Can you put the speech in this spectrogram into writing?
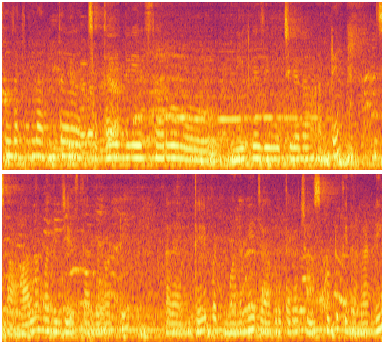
అసలు అంత చెత్త ఎందుకు చేస్తారు? నీట్గా చేయవచ్చు కదా అంటే చాలా మందికి చేస్తారు కాబట్టి అది అంతే. బట్ మనమే జాగ్రత్తగా చూసుకుంటూ తినాలండి.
